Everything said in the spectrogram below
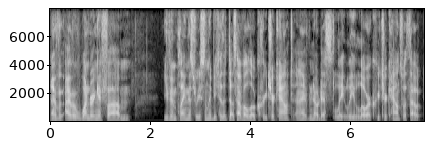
I've, I was wondering if um, you've been playing this recently because it does have a low creature count, and I've noticed lately lower creature counts without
